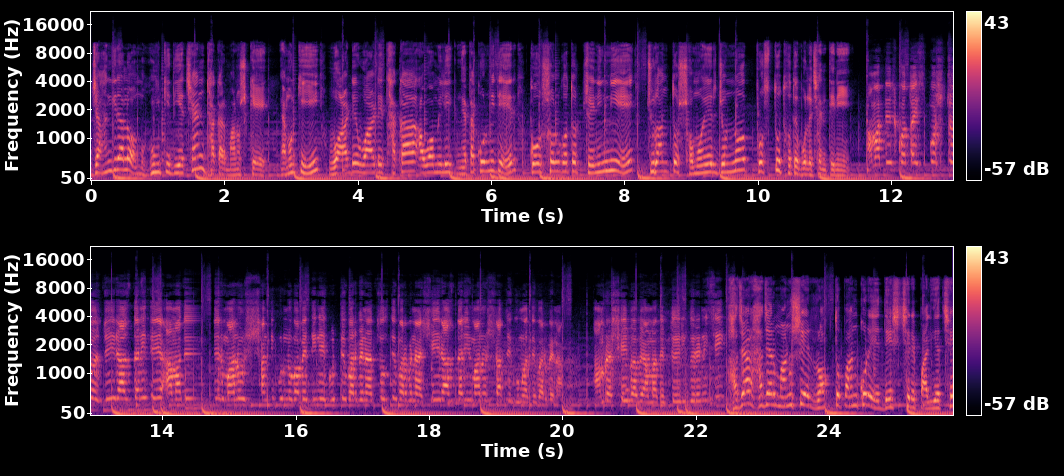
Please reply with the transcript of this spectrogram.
জাহাঙ্গীর আলম হুমকি দিয়েছেন ঢাকার মানুষকে। এমনকি ওয়ার্ডে ওয়ার্ডে থাকা আওয়ামী লীগ নেতাকর্মীদের কৌশলগত ট্রেনিং নিয়ে চূড়ান্ত সময়ের জন্য প্রস্তুত হতে বলেছেন তিনি। আমাদের কথা স্পষ্ট যে রাজধানীতে আমাদের মানুষ শান্তিপূর্ণভাবে দিনে ঘুরতে পারবে না, চলতে পারবে না, সেই রাজধানীর মানুষ রাতে ঘুমাতে পারবে না। আমরা সেইভাবে আমাদের তৈরি করে নিছি। হাজার হাজার মানুষের রক্ত পান করে দেশ ছেড়ে পালিয়েছে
